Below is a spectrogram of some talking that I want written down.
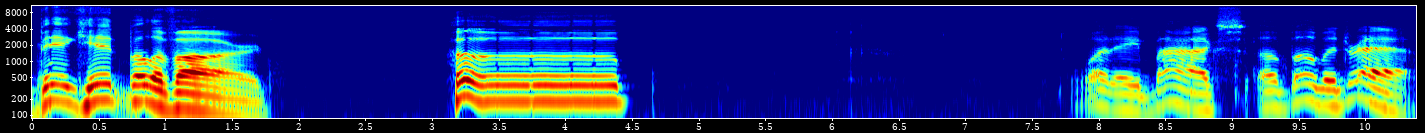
Big Hit Boulevard. Hope. What a box of Bowman Draft.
